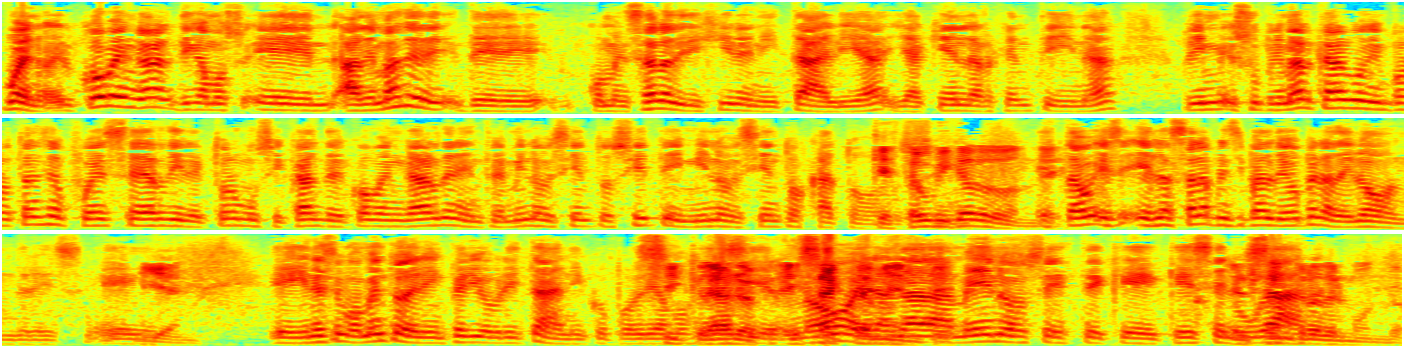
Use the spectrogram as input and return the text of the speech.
Bueno, el Covent Garden, digamos, eh, además de, de comenzar a dirigir en Italia y aquí en la Argentina, prim- su primer cargo de importancia fue ser director musical del Covent Garden entre 1907 y 1914. ¿Que está ubicado dónde? Está- es, es la sala principal de ópera de Londres. eh, Bien. Eh, en ese momento del Imperio Británico, podríamos Sí, claro, decir, ¿no? Era nada menos este, que, que ese El lugar. centro del mundo.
